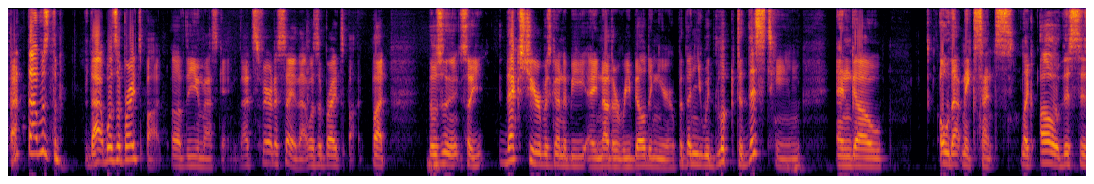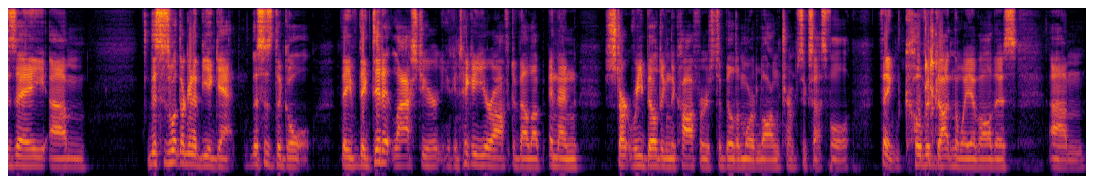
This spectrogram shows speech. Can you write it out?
that that was the that was a bright spot of the UMass game. That's fair to say. That was a bright spot, but those are the, so you, next year was going to be another rebuilding year. But then you would look to this team and go, "Oh, that makes sense." Like, "Oh, this is a um, this is what they're going to be again. This is the goal." They they did it last year. You can take a year off, develop, and then start rebuilding the coffers to build a more long term successful thing. COVID got in the way of all this. Um,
